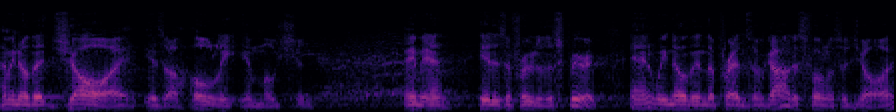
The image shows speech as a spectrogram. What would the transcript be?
I mean, know that joy is a holy emotion. Amen. It is a fruit of the Spirit. And we know that in the presence of God is fullness of joy.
